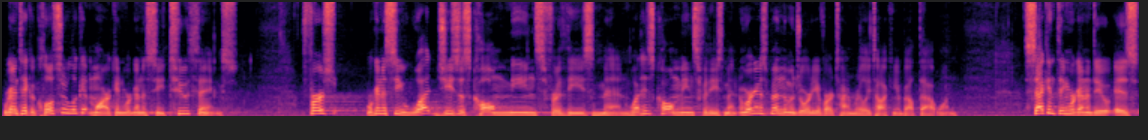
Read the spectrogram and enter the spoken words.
we're going to take a closer look at Mark, and we're going to see two things. First, we're going to see what Jesus' call means for these men, what his call means for these men. And we're going to spend the majority of our time really talking about that one. Second thing we're going to do is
